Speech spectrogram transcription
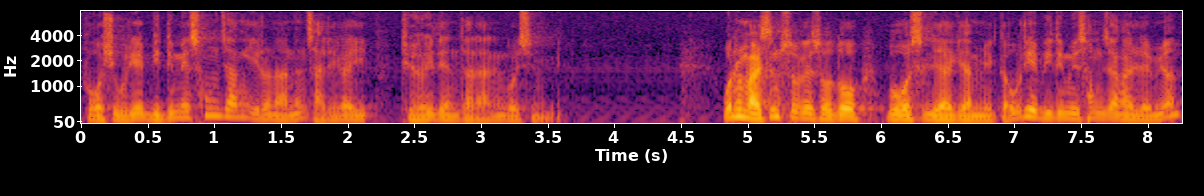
그것이 우리의 믿음의 성장이 일어나는 자리가 되어야 된다라는 것입니다. 오늘 말씀 속에서도 무엇을 이야기합니까? 우리의 믿음이 성장하려면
